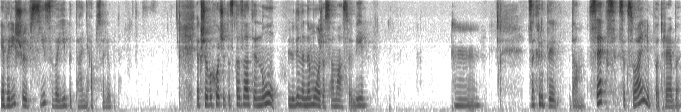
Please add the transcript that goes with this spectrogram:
я вирішую всі свої питання абсолютно. Якщо ви хочете сказати, ну, людина не може сама собі закрити там секс, сексуальні потреби,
